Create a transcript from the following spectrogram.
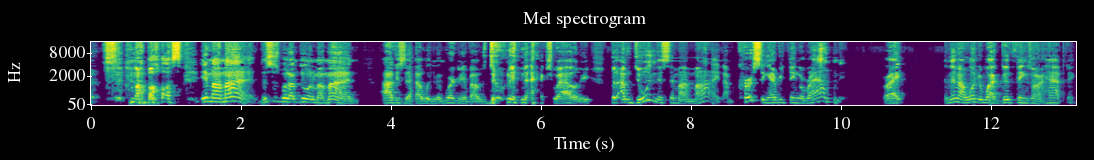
my boss in my mind. This is what I'm doing in my mind. Obviously, I wouldn't have been working if I was doing it in actuality, but I'm doing this in my mind. I'm cursing everything around me, right? And then I wonder why good things aren't happening,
